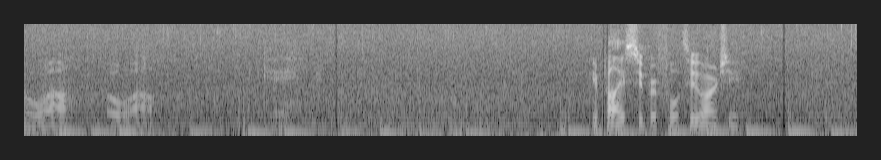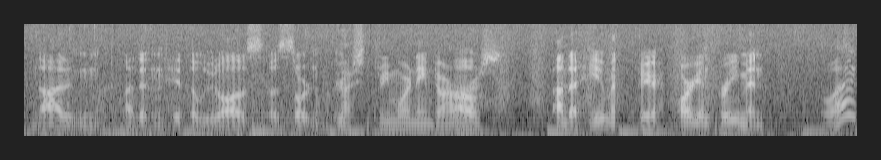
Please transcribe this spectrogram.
Oh wow. Oh wow. Okay. You're probably super full too, aren't you? No, I didn't. I didn't hit the loot all. I was, I was sorting through. Gosh, three more named armors. Oh. armors. Found a human up here. Morgan Freeman. What?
